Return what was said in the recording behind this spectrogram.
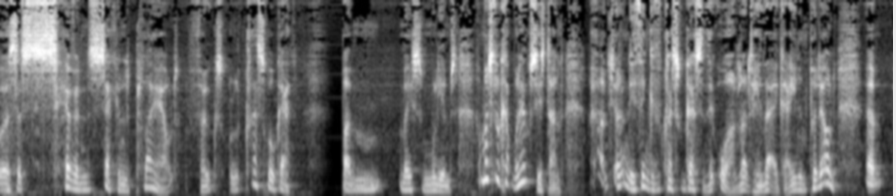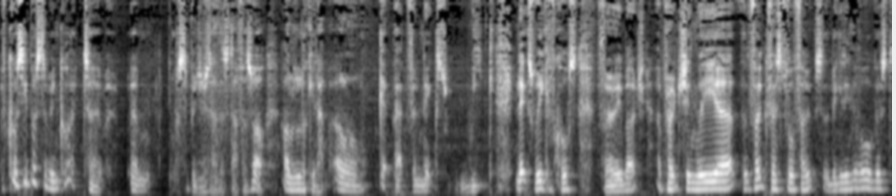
Was a seven second play out, folks, on Classical Gas by Mason Williams. I must look up what else he's done. I only think of Classical Gas and think, oh, I'd like to hear that again and put it on. Um, of course, he must have been quite, uh, um, must have produced other stuff as well. I'll look it up. I'll get that for next week. Next week, of course, very much approaching the, uh, the folk festival, folks, at the beginning of August.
